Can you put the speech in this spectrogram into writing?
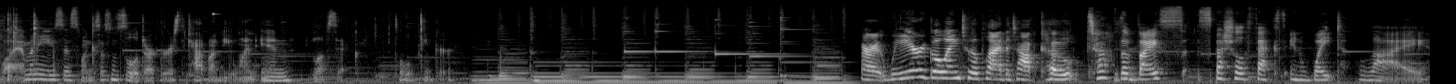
Well, I'm gonna use this one because this one's a little darker. It's the Kat Von D one in Lovesick. It's a little pinker. All right, we are going to apply the top coat. The Vice Special Effects in White Lie.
